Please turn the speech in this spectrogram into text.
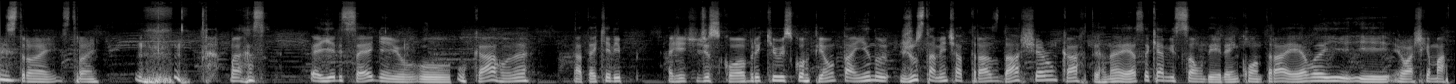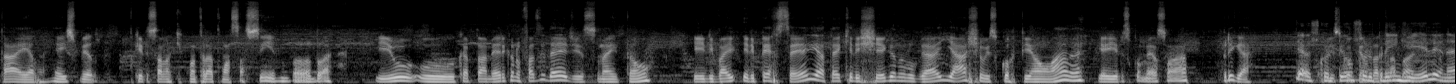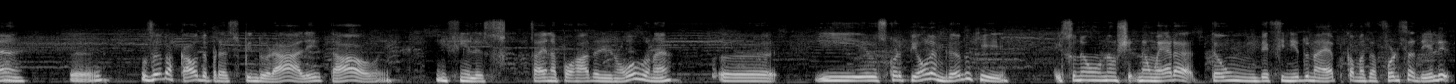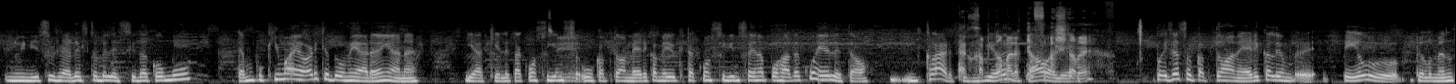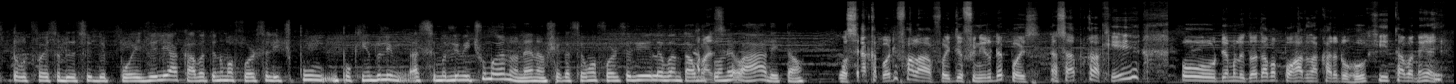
Estranho, estranho. Mas aí eles seguem o, o, o, carro, né? Até que ele. A gente descobre que o escorpião tá indo justamente atrás da Sharon Carter, né? Essa que é a missão dele, é encontrar ela e, e eu acho que é matar ela. É isso mesmo. Porque eles falam que contratam um assassino, blá blá blá. E o, o Capitão América não faz ideia disso, né? Então ele vai, ele persegue até que ele chega no lugar e acha o escorpião lá, né? E aí eles começam a brigar. É, o escorpião, o escorpião surpreende ele, né? É, usando a cauda para se pendurar ali e tal. Enfim, eles saem na porrada de novo, né? Uh, e o escorpião, lembrando que isso não, não, não era tão definido na época, mas a força dele no início já era estabelecida como até um pouquinho maior que a do Homem-Aranha, né? E aqui ele tá conseguindo, Sim. o Capitão América meio que tá conseguindo sair na porrada com ele e tal. Claro, é, desviando e tal ali. Também. Pois é, o Capitão América, pelo, pelo menos pelo que foi estabelecido depois, ele acaba tendo uma força ali, tipo, um pouquinho do, acima do limite humano, né? Não chega a ser uma força de levantar uma tonelada e tal. Você acabou de falar, foi definido depois. Nessa época aqui, o Demolidor dava porrada na cara do Hulk e tava nem aí.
